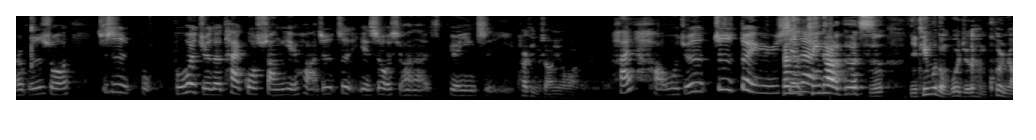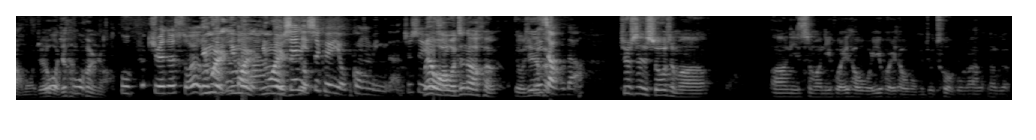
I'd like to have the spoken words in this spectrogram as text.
而不是说就是不不会觉得太过商业化。就是这也是我喜欢的原因之一。他挺商业化的。还好，我觉得就是对于现在听他的歌词，你听不懂不会觉得很困扰吗？我觉得我就很困扰。我不觉得所有的因为因为因为有些你是可以有共鸣的，就是没有啊，我真的很有些你找不到，就是说什么啊，你什么你回头我一回头我们就错过了那个，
